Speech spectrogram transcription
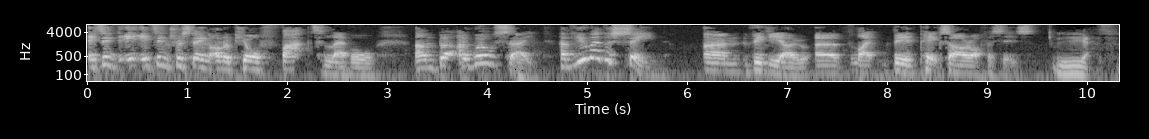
it's it's interesting on a pure fact level. Um, but I will say, have you ever seen um, video of like the Pixar offices? Yes.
